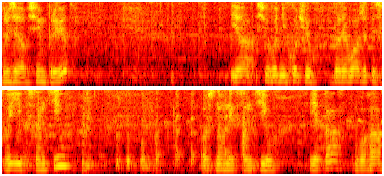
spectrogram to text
Друзі, всім привіт! Я сьогодні хочу переважити своїх самців, основних самців, яка вага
